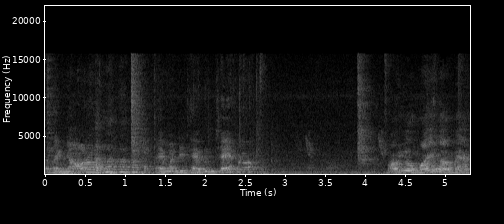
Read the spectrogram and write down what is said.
Cái thằng nhỏ đó. Thèn mình đi theo bình xét đó bỏ vô mấy rồi mẹ.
